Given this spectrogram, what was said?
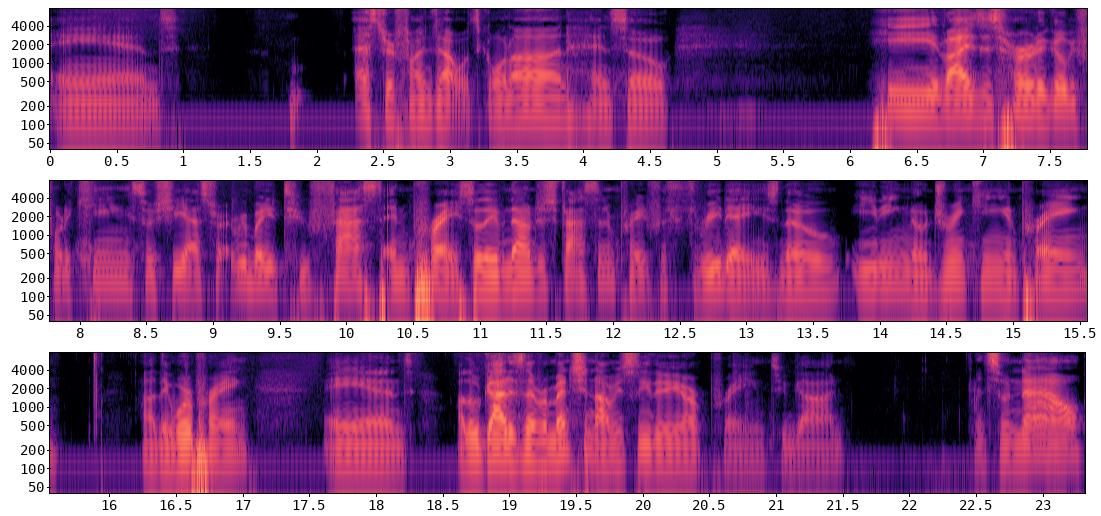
And Esther finds out what's going on. And so he advises her to go before the king, so she asks for everybody to fast and pray. So they've now just fasted and prayed for three days no eating, no drinking, and praying. Uh, they were praying. And although God is never mentioned, obviously they are praying to God. And so now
